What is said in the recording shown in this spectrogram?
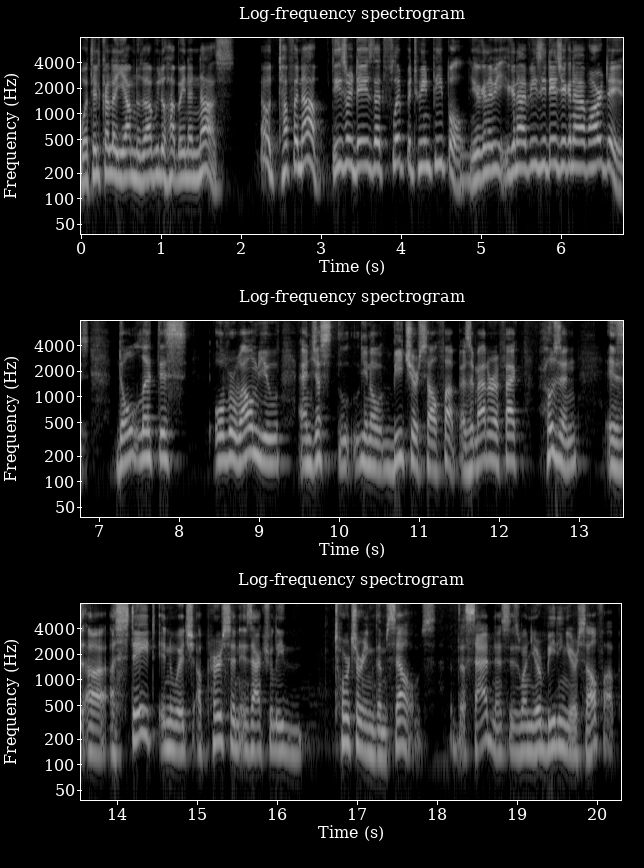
وَتِلْكَ الْأَيَّامُ نُدَاوِلُهَا بَيْنَ النَّاسِ no, toughen up. These are days that flip between people. You're gonna be, you're gonna have easy days. You're gonna have hard days. Don't let this overwhelm you and just you know beat yourself up. As a matter of fact, huzn is a, a state in which a person is actually torturing themselves. The sadness is when you're beating yourself up.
